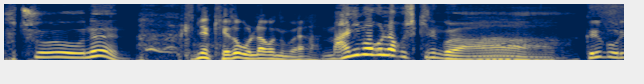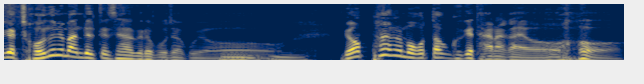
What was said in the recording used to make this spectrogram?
부추는 그냥 계속 올라오는 거야. 많이 먹으려고 시키는 거야. 아. 그리고 우리가 전을 만들 때 생각을 해보자고요. 음, 음. 몇 판을 먹었다고 그게 다 나가요.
